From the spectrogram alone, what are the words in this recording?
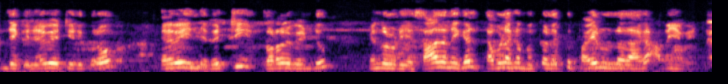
இன்றைக்கு நிறைவேற்றியிருக்கிறோம். எனவே இந்த வெற்றி தொடர வேண்டும். எங்களுடைய சாதனைகள் தமிழக மக்களுக்கு பயனுள்ளதாக அமைய வேண்டும்.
